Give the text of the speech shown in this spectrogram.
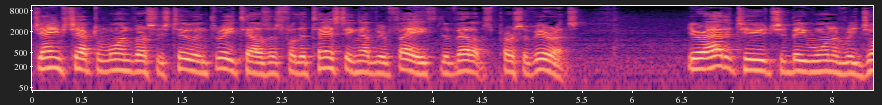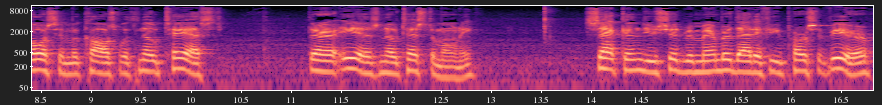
James chapter 1 verses 2 and 3 tells us for the testing of your faith develops perseverance. Your attitude should be one of rejoicing because with no test there is no testimony. Second, you should remember that if you persevere,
